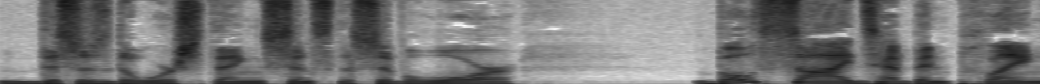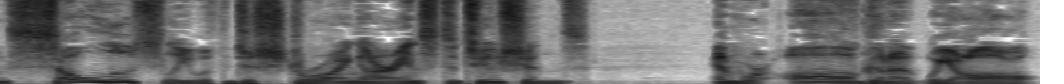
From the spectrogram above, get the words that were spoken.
this is the worst thing since the Civil War. Both sides have been playing so loosely with destroying our institutions, and we're all gonna, we all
